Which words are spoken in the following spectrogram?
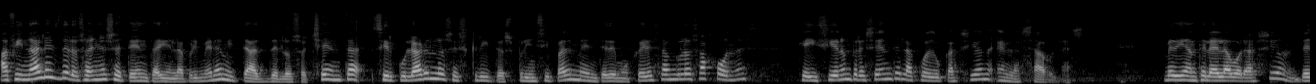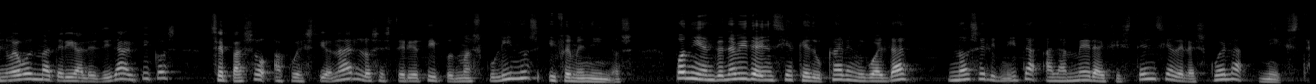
A finales de los años 70 y en la primera mitad de los 80 circularon los escritos principalmente de mujeres anglosajonas que hicieron presente la coeducación en las aulas. Mediante la elaboración de nuevos materiales didácticos, se pasó a cuestionar los estereotipos masculinos y femeninos, poniendo en evidencia que educar en igualdad no se limita a la mera existencia de la escuela mixta.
